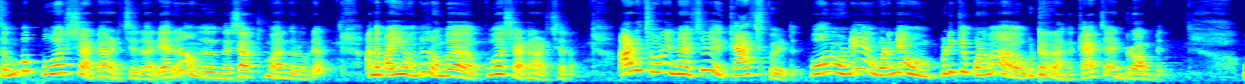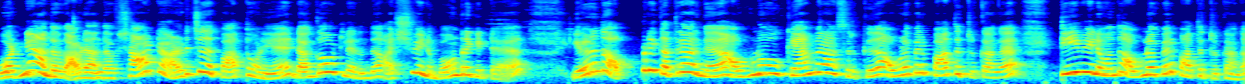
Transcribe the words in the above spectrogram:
ரொம்ப புவர் ஷாட்டாக அடிச்சிடுறாரு. யார்? அவங்க இந்த சரத்குமாருங்கிறவர் அந்த பையன் வந்து ரொம்ப புவர் ஷாட்டாக அடிச்சிடுறான். அடித்தோடனே என்னாச்சு? கேட்ச் போயிடுது. போனோடனே உடனே அவன் பிடிக்க போனவன் விட்டுறாங்க கேட்சை ட்ராப்டு உடனே அந்த அந்த ஷாட்டை அடித்ததை பார்த்தோன்னே டக் அவுட்லேருந்து அஸ்வின் பவுண்டரி கிட்ட எழுந்து அப்படி கத்துறாருங்க. அவ்வளோ கேமராஸ் இருக்குது அவ்வளோ பேர் பார்த்துட்ருக்காங்க டிவியில் வந்து அவ்வளோ பேர் பார்த்துட்ருக்காங்க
